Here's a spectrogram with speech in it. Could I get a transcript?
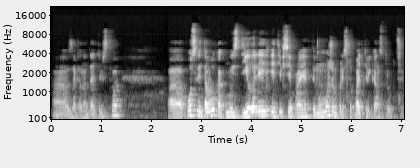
а, законодательства. А, после того, как мы сделали эти все проекты, мы можем приступать к реконструкции.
